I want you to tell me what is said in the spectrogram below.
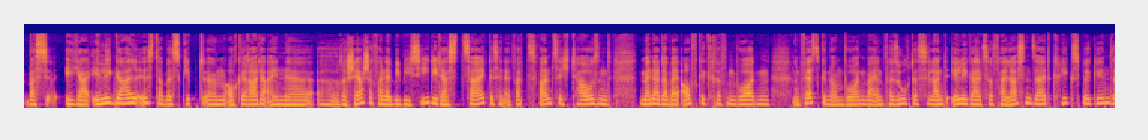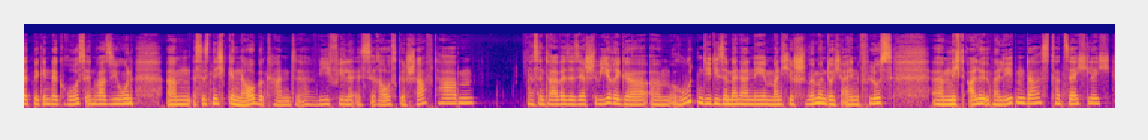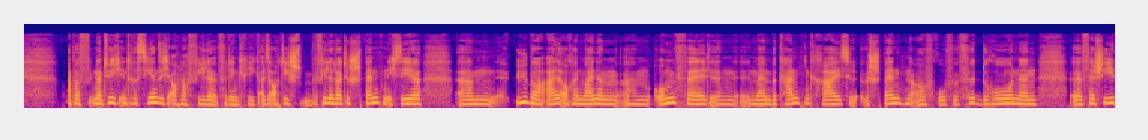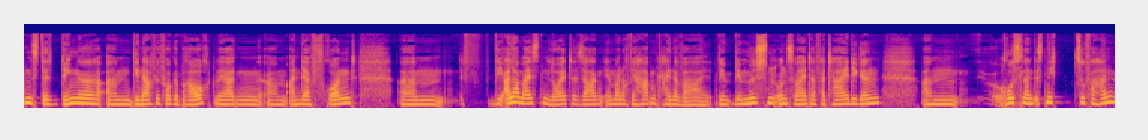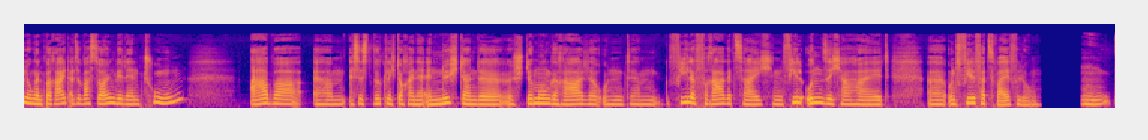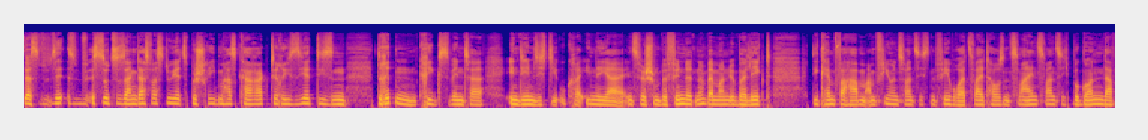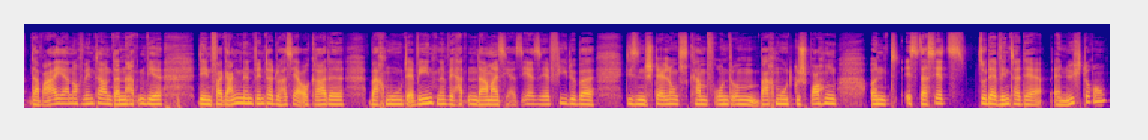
was ja illegal ist, aber es gibt ähm, auch gerade eine äh, Recherche von der BBC, die das zeigt. Es sind etwa 20.000 Männer dabei aufgegriffen worden und festgenommen worden bei einem Versuch, das Land illegal zu verlassen seit Kriegsbeginn, seit Beginn der Großinvasion. Ähm, es ist nicht genau bekannt, äh, wie viele es rausgeschafft haben. Das sind teilweise sehr schwierige ähm, Routen, die diese Männer nehmen. Manche schwimmen durch einen Fluss. Ähm, nicht alle überleben das tatsächlich. Aber natürlich interessieren sich auch noch viele für den Krieg. Also auch die viele Leute spenden. Ich sehe ähm, überall, auch in meinem ähm, Umfeld, in, in meinem Bekanntenkreis, Spendenaufrufe für Drohnen, äh, verschiedenste Dinge, ähm, die nach wie vor gebraucht werden ähm, an der Front. Ähm, die allermeisten Leute sagen immer noch, wir haben keine Wahl. Wir, wir müssen uns weiter verteidigen. Ähm, Russland ist nicht zu Verhandlungen bereit. Also was sollen wir denn tun? Aber ähm, es ist wirklich doch eine ernüchternde Stimmung gerade und ähm, viele Fragezeichen, viel Unsicherheit äh, und viel Verzweiflung. Mhm. Das ist sozusagen das, was du jetzt beschrieben hast, charakterisiert diesen dritten Kriegswinter, in dem sich die Ukraine ja inzwischen befindet. Ne? Wenn man überlegt, die Kämpfe haben am 24. Februar 2022 begonnen. Da, da war ja noch Winter und dann hatten wir den vergangenen Winter. Du hast ja auch gerade Bachmut erwähnt. Ne? Wir hatten damals ja sehr, sehr viel über diesen Stellungskampf rund um Bachmut gesprochen. Und ist das jetzt so der Winter der Ernüchterung?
